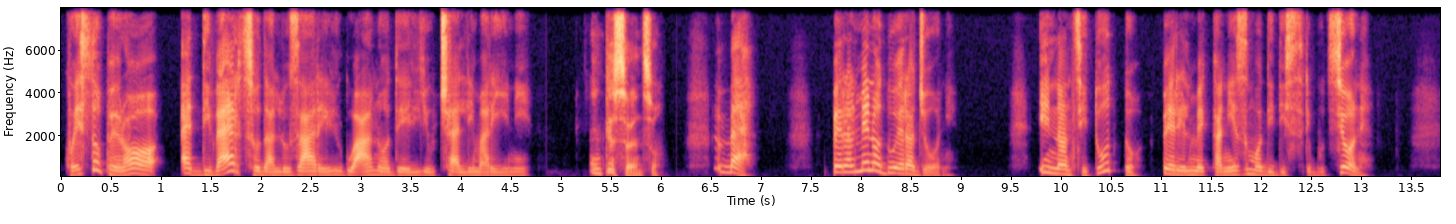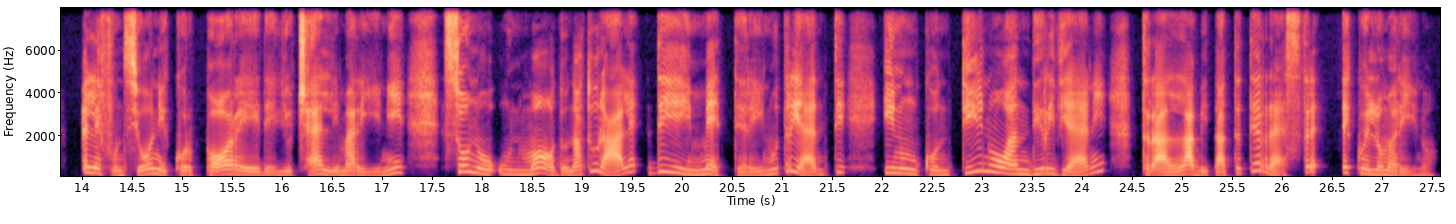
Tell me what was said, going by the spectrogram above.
questo però è diverso dall'usare il guano degli uccelli marini. In che senso? Beh, per almeno due ragioni. Innanzitutto per il meccanismo di distribuzione. Le funzioni corporee degli uccelli marini sono un modo naturale di immettere i nutrienti in un continuo andirivieni tra l'habitat terrestre e quello marino.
